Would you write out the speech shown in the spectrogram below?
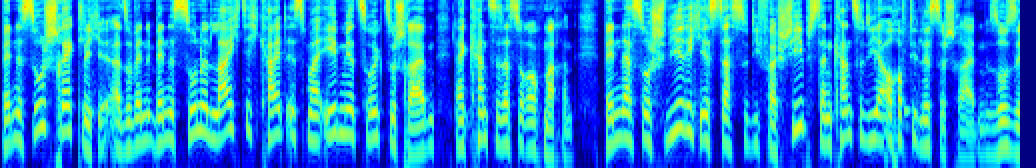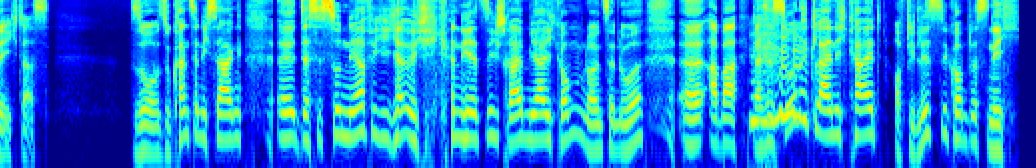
wenn es so schrecklich, also wenn, wenn es so eine Leichtigkeit ist, mal eben mir zurückzuschreiben, dann kannst du das doch auch machen. Wenn das so schwierig ist, dass du die verschiebst, dann kannst du die ja auch auf die Liste schreiben. So sehe ich das. So, du kannst ja nicht sagen, äh, das ist so nervig, ich, ich kann dir jetzt nicht schreiben, ja, ich komme um 19 Uhr, äh, aber das ist so eine Kleinigkeit, auf die Liste kommt es nicht.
